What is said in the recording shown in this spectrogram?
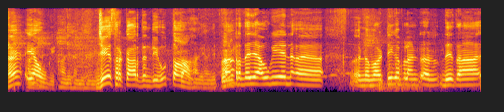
ਹੈ ਇਹ ਆਊਗੀ। ਹਾਂਜੀ ਹਾਂਜੀ ਜੇ ਸਰਕਾਰ ਦਿੰਦੀ ਹੋਊ ਤਾਂ। ਹਾਂ, ਹਾਂਜੀ ਹਾਂਜੀ। ਪਲਾਂਟਰ ਤੇ ਜੇ ਆਊਗੀ ਇਹ ਨਮਰਟਿਕ ਪਲਾਂਟਰ ਦੇ ਤਰ੍ਹਾਂ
